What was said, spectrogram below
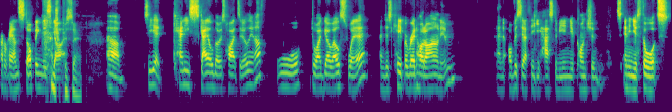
around stopping this guy. 100%. Um, so, yeah, can he scale those heights early enough? or do I go elsewhere and just keep a red hot eye on him? And obviously, I think he has to be in your conscience and in your thoughts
